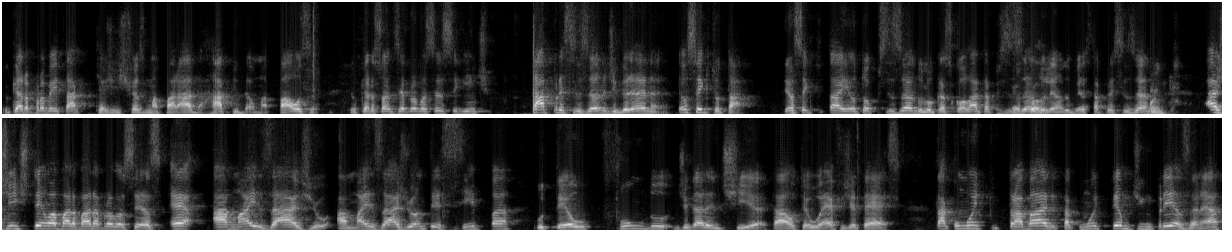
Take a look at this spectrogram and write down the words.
Eu quero aproveitar que a gente fez uma parada rápida, uma pausa. Eu quero só dizer para vocês o seguinte: tá precisando de grana? Eu sei que tu tá. Eu sei que tu tá. Eu tô precisando. O Lucas Colar tá precisando. O Leandro Bessa tá precisando. Muito. A gente tem uma barbara para vocês. É a mais ágil. A mais ágil antecipa o teu fundo de garantia, tá? O teu FGTS. Tá com muito trabalho, tá com muito tempo de empresa, né?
